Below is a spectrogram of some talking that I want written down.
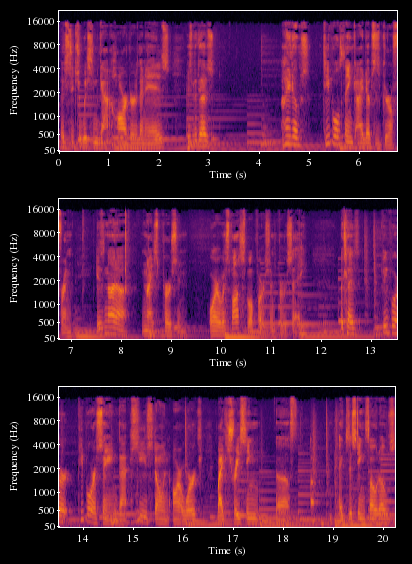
this situation got harder than it is is because iDubbbz people think iDubbbz's girlfriend is not a nice person or a responsible person per se because people are people are saying that she's stolen artwork by tracing uh, uh, existing photos.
